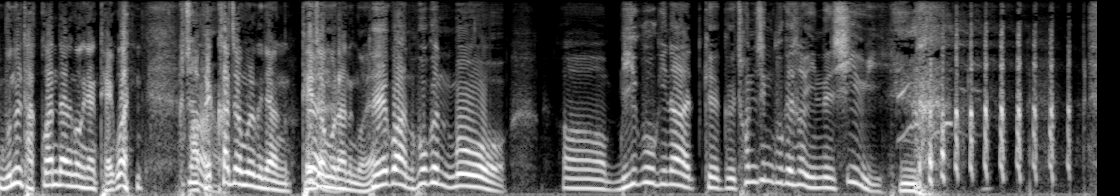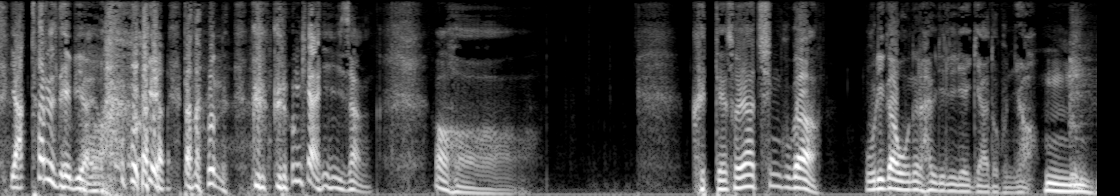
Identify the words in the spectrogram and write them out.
문을 닫고 한다는 건 그냥 대관 아 그렇잖아요. 백화점을 그냥 대점을 네. 하는 거예요? 대관 혹은 뭐 어, 미국이나 그, 그 천진국에서 있는 시위. 음. 약탈을 대비하여 어. 이렇게 따다놓는 그 그런 게 아닌 이상. 어허. 그때서야 친구가 우리가 오늘 할 일을 얘기하더군요. 음.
